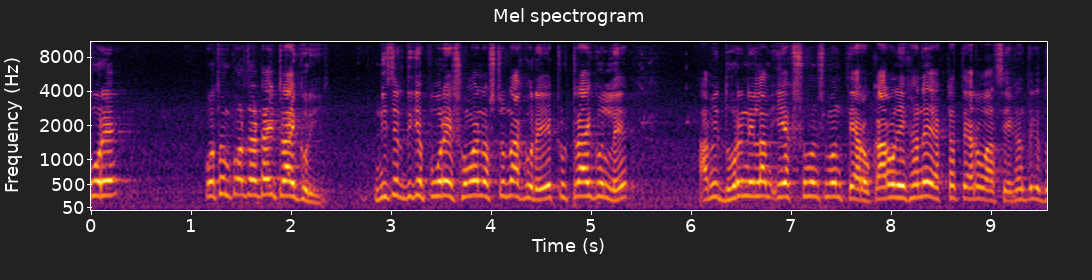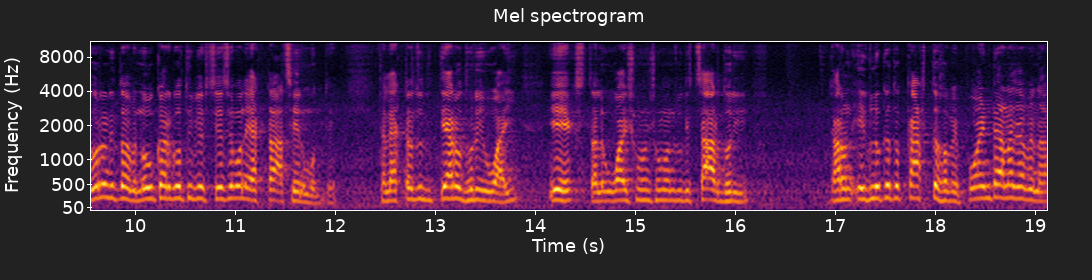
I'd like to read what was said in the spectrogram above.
পরে প্রথম পর্যায়টাই ট্রাই করি। নিচের দিকে পরে সময় নষ্ট না করে একটু ট্রাই করলে আমি ধরে নিলাম এক সমান সমান তেরো, কারণ এখানে একটা তেরো আছে, এখান থেকে ধরে নিতে হবে নৌকার গতিবেগ চেয়েছে মানে একটা আছে এর মধ্যে। তাহলে একটা যদি তেরো ধরি ওয়াই এক্স তাহলে ওয়াই সমান সমান যদি চার ধরি, কারণ এগুলোকে তো কাটতে হবে পয়েন্টে আনা যাবে না,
